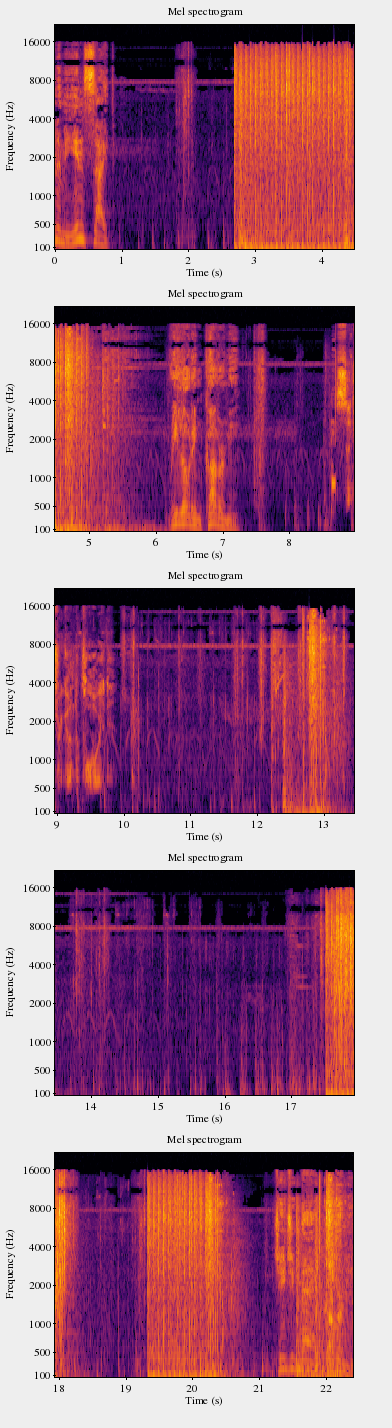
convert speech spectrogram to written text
Enemy in sight. Reloading, cover me. Sentry gun deployed. Changing mag, cover me.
